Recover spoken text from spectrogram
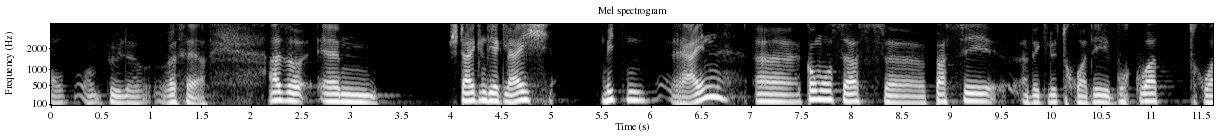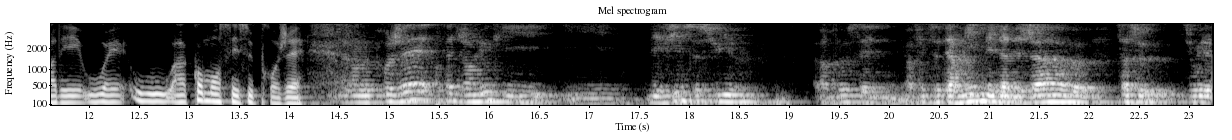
on, on, peut le refaire. Also ähm, steigen wir gleich mitten rein. Euh, comment ça se passait avec le 3D Pourquoi 3D où, a commencé ce projet? Le projet, en fait, Jean-Luc, les films se suivent. Un peu, un film se termine, mais il a déjà, euh, ça se, si vous voulez,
